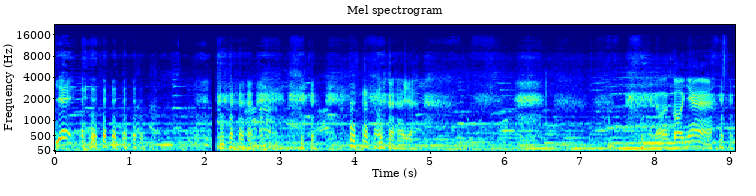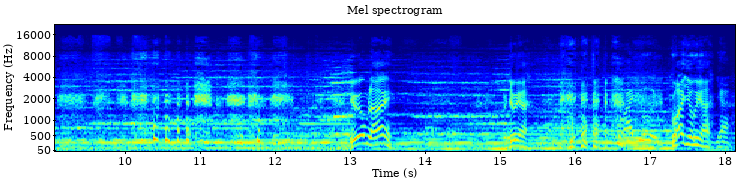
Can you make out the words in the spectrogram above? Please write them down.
Yeah dạ. Cảm ơn cô nha Vui không Lợi? Vui à? Quá vui. Quá vui à? Dạ.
